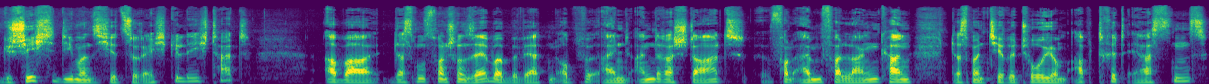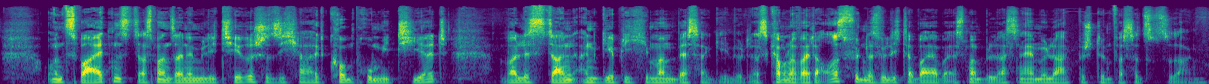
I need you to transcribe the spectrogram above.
Geschichte, die man sich hier zurechtgelegt hat. Aber das muss man schon selber bewerten, ob ein anderer Staat von einem verlangen kann, dass man Territorium abtritt, erstens, und zweitens, dass man seine militärische Sicherheit kompromittiert, weil es dann angeblich jemandem besser gehen würde. Das kann man noch weiter ausführen, das will ich dabei aber erstmal belassen. Herr Müller hat bestimmt was dazu zu sagen.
